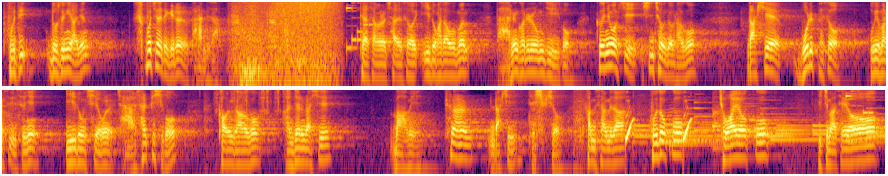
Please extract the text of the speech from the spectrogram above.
부디 노동이 아닌 스포츠가 되기를 바랍니다. 대상을 차에서 이동하다 보면 많은 거리를 움직이고 끊임없이 신체 운동을 하고 낚시에 몰입해서 위험할 수 있으니 이동 지형을 잘 살피시고 건강하고 안전한 낚시, 마음이 편안한 낚시 되십시오. 감사합니다. 구독 꾹, 좋아요 꾹 잊지 마세요.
